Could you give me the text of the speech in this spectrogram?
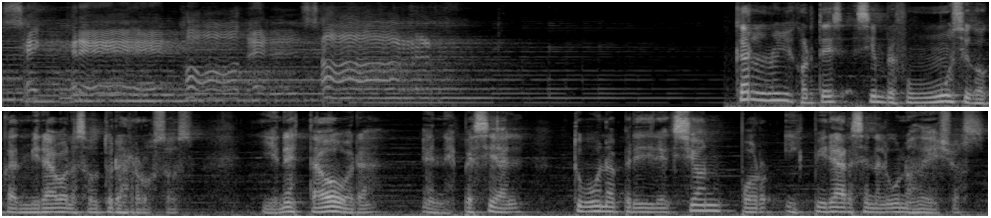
secreto del zar. Carlos Núñez Cortés siempre fue un músico que admiraba a los autores rusos, y en esta obra, en especial, tuvo una predilección por inspirarse en algunos de ellos.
